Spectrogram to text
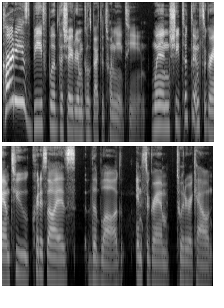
Cardi's beef with the Shade Room goes back to 2018 when she took to Instagram to criticize the blog, Instagram, Twitter account,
